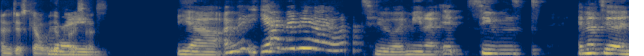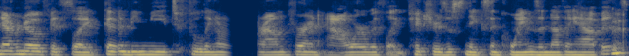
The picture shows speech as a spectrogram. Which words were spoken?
and just go on with right. your process. Yeah. I mean, yeah, maybe I ought to. I mean, it seems, and that's it. I never know if it's like going to be me tooling around for an hour with like pictures of snakes and coins and nothing happens. Yeah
